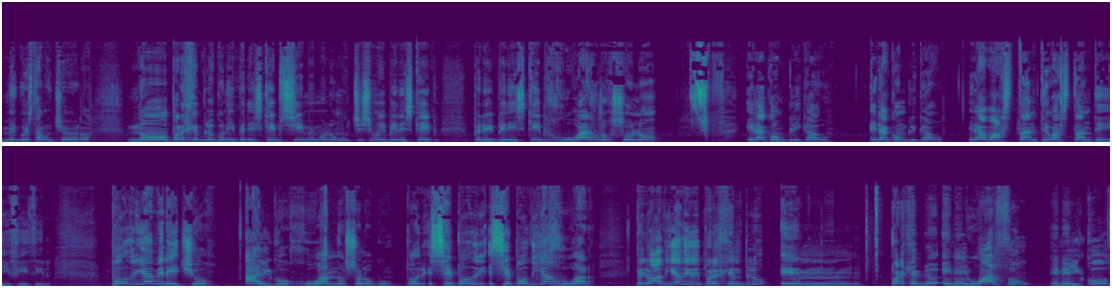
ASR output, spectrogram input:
Me cuesta mucho, de verdad. No, por ejemplo, con Hyper Escape, sí, me moló muchísimo Hyper Escape. Pero Hyper Escape, jugarlo solo era complicado. Era complicado. Era bastante, bastante difícil. Podría haber hecho algo jugando solo Q. Se, se podía jugar. Pero a día de hoy, por ejemplo, em, por ejemplo, en el Warzone, en el COD,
